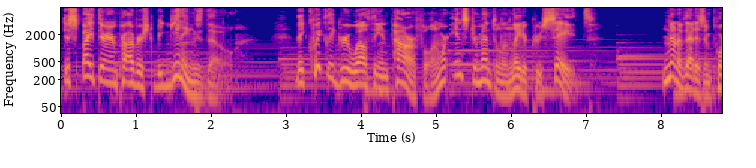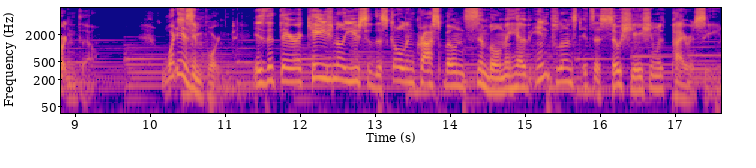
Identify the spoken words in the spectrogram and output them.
Despite their impoverished beginnings, though, they quickly grew wealthy and powerful and were instrumental in later crusades. None of that is important, though. What is important is that their occasional use of the skull and crossbones symbol may have influenced its association with piracy.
